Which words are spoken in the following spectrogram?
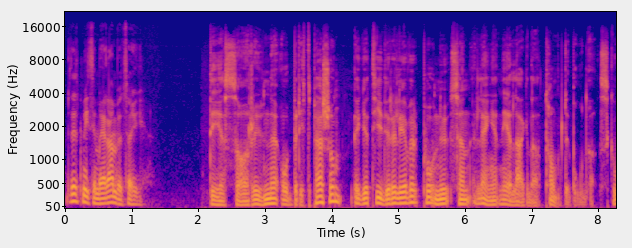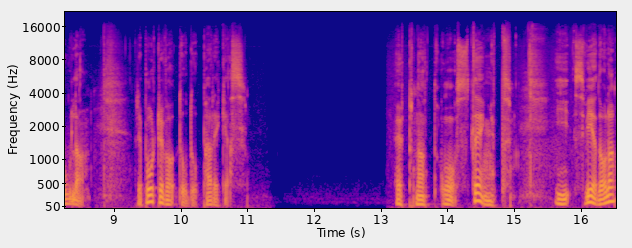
Det är ett mittemellanbetyg. Det sa Rune och Britt Persson, bägge tidigare elever på nu sedan länge nedlagda Tomteboda skolan. Reporter var Dodo Parikas. Öppnat och stängt. I Svedala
